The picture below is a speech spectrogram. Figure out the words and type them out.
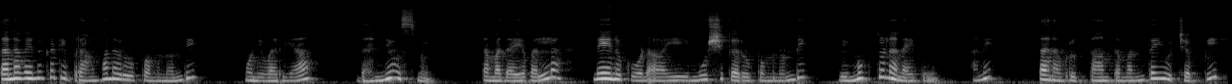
తన వెనుకటి బ్రాహ్మణ రూపము నుండి మునివర్య ధన్యోస్మి తమ దయ వల్ల నేను కూడా ఈ మూషిక రూపము నుండి విముక్తుడనైతిని అని తన వృత్తాంతమంతయు చెప్పి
